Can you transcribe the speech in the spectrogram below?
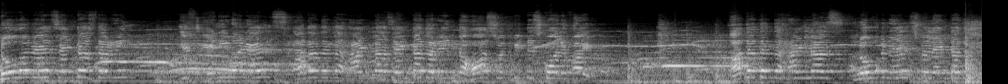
No one else enters the ring. If anyone else other than the handlers enter the ring, the horse will be disqualified. Other than the handlers, no one else will enter the ring.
